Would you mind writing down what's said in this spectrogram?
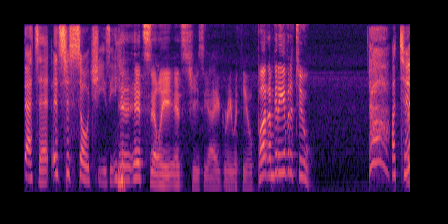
That's it. It's just so cheesy. I- it's silly, it's cheesy. I agree with you, but I'm gonna give it a two. A two.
